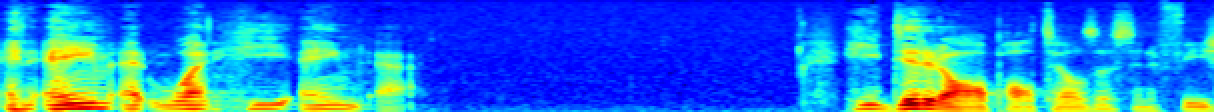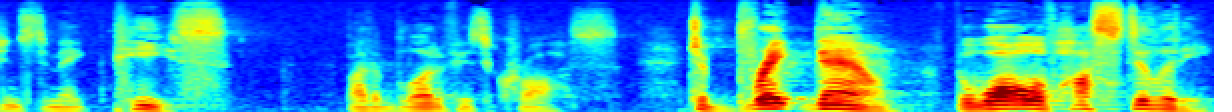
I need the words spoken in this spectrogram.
And aim at what he aimed at. He did it all, Paul tells us in Ephesians, to make peace by the blood of his cross, to break down the wall of hostility,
